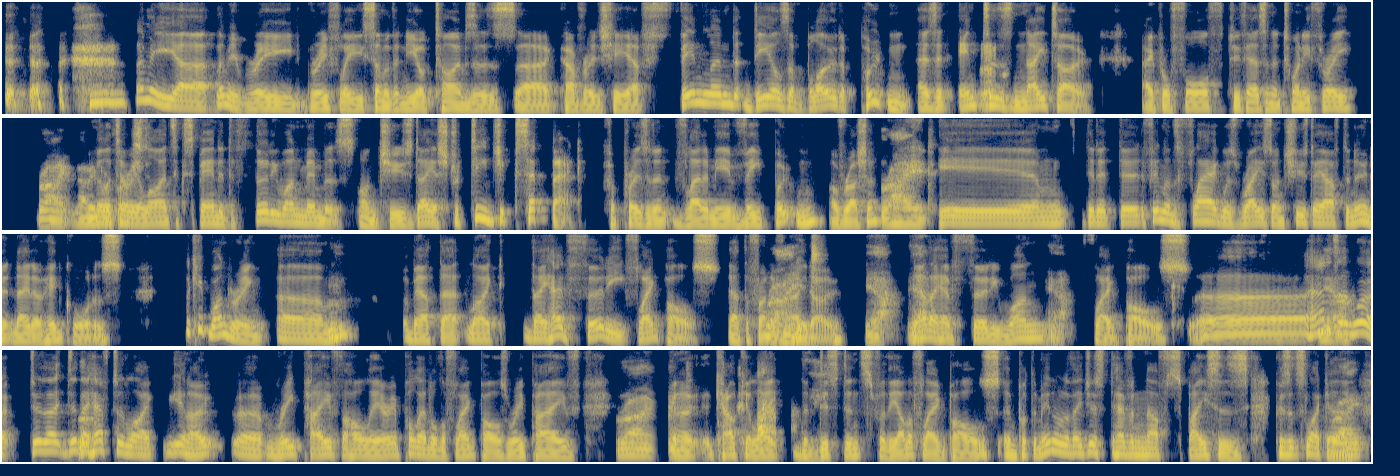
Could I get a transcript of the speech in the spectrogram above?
let me uh, let me read briefly some of the New York Times's uh, coverage here. Finland deals a blow to Putin as it enters NATO. April fourth, two thousand and twenty-three. Right. Military alliance expanded to 31 members on Tuesday, a strategic setback for President Vladimir V. Putin of Russia. Right. He um, did it. Uh, Finland's flag was raised on Tuesday afternoon at NATO headquarters. I keep wondering um, mm-hmm. about that. Like they had 30 flagpoles at the front right. of NATO. Yeah, yeah. Now they have 31 yeah. flagpoles. Uh, how does yeah. that work? Do they do they have to like you know uh, repave the whole area, pull out all the flagpoles, repave, right? You know, calculate the distance for the other flagpoles and put them in, or do they just have enough spaces? Because it's like a right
